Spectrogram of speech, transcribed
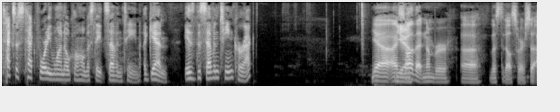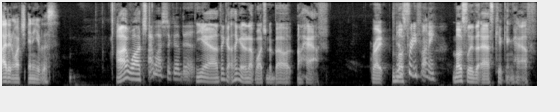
Texas Tech 41, Oklahoma State 17. Again, is the 17 correct? Yeah, I Yeah. saw that number uh, listed elsewhere, so I didn't watch any of this. I watched. I watched a good bit. Yeah, I think I think I ended up watching about a half. Right. It was pretty funny. mostly the ass kicking half.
